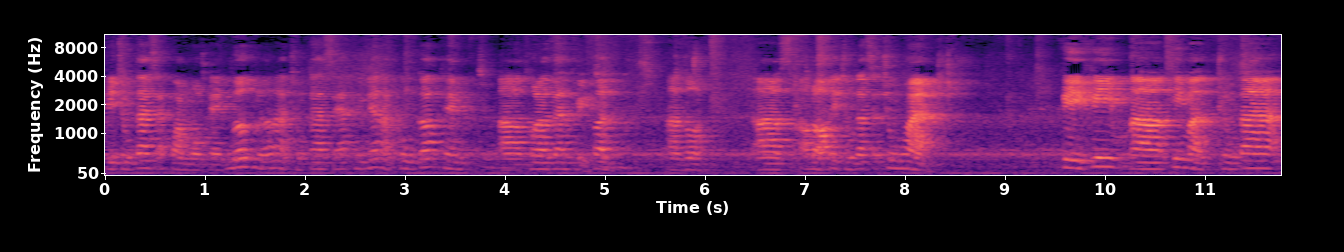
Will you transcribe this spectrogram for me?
thì chúng ta sẽ còn một cái bước nữa là chúng ta sẽ thứ nhất là cung cấp thêm uh, collagen thủy phân. À, rồi à, sau đó thì chúng ta sẽ trung hòa thì khi mà khi mà chúng ta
